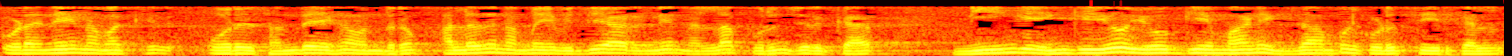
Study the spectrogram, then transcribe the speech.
உடனே நமக்கு ஒரு சந்தேகம் வந்துடும். அல்லது நம்ம வித்யாரண்யர் நல்லா புரிஞ்சிருக்கார். நீங்க எங்கேயோ யோக்கியமான எக்ஸாம்பிள் கொடுத்தீர்கள்.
